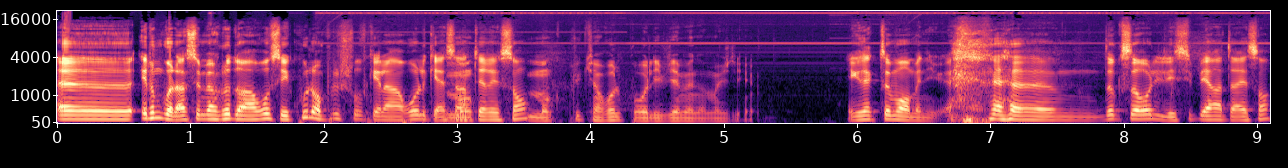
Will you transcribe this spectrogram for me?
Euh, et donc voilà, Summer Glow dans Arrow, c'est cool. En plus, je trouve qu'elle a un rôle qui est assez Manque- intéressant. Il manque plus qu'un rôle pour Olivia Mann, hein, moi je dis. Exactement, Manu. Euh, donc son rôle, il est super intéressant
